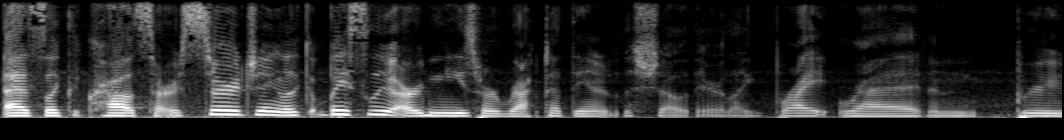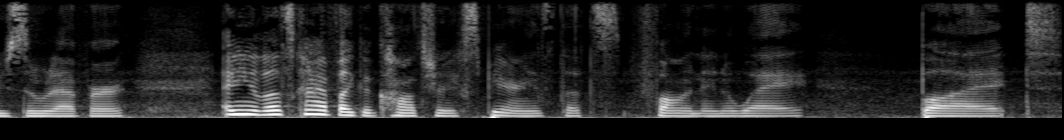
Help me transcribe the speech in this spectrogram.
as like the crowd started surging, like basically our knees were wrecked at the end of the show. They were like bright red and bruised and whatever. And you know, that's kind of like a concert experience. That's fun in a way. But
